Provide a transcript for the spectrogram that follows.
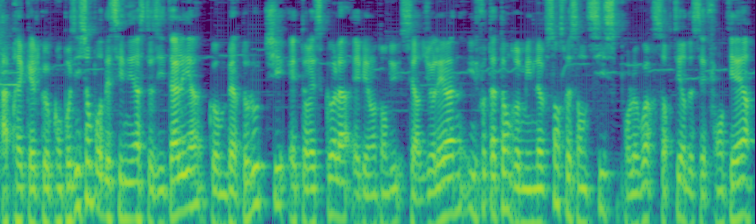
Après quelques compositions pour des cinéastes italiens comme Bertolucci, Ettore Scola et bien entendu Sergio Leone, il faut attendre 1966 pour le voir sortir de ses frontières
